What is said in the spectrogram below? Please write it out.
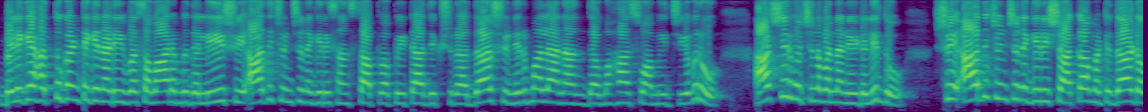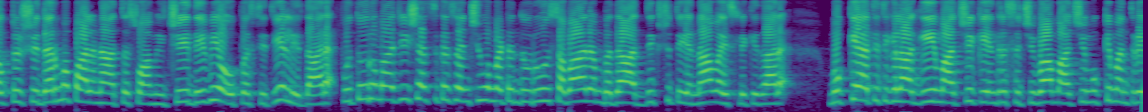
ಬೆಳಿಗ್ಗೆ ಹತ್ತು ಗಂಟೆಗೆ ನಡೆಯುವ ಸಮಾರಂಭದಲ್ಲಿ ಶ್ರೀ ಆದಿಚುಂಚನಗಿರಿ ಸಂಸ್ಥಾಪ ಪೀಠಾಧ್ಯಕ್ಷರಾದ ಶ್ರೀ ನಿರ್ಮಲಾನಂದ ಮಹಾಸ್ವಾಮೀಜಿಯವರು ಆಶೀರ್ವಚನವನ್ನ ನೀಡಲಿದ್ದು ಶ್ರೀ ಆದಿಚುಂಚನಗಿರಿ ಶಾಖಾ ಮಠದ ಡಾಕ್ಟರ್ ಶ್ರೀ ಧರ್ಮಪಾಲನಾಥ ಸ್ವಾಮೀಜಿ ದೇವಿಯ ಉಪಸ್ಥಿತಿಯಲ್ಲಿದ್ದಾರೆ. ಪುತ್ತೂರು ಮಾಜಿ ಶಾಸಕ ಸಂಜೀವ ಮಠಂದೂರು ಸಮಾರಂಭದ ಅಧ್ಯಕ್ಷತೆಯನ್ನ ವಹಿಸಲಿಕ್ಕಿದ್ದಾರೆ. ಮುಖ್ಯ ಅತಿಥಿಗಳಾಗಿ ಮಾಜಿ ಕೇಂದ್ರ ಸಚಿವ, ಮಾಜಿ ಮುಖ್ಯಮಂತ್ರಿ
